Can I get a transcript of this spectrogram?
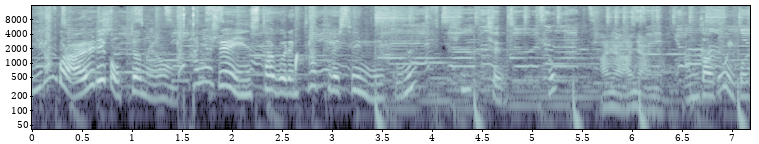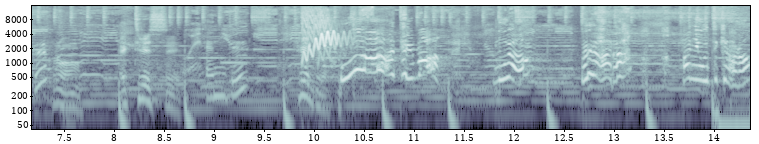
이런 걸 알 리가 없잖아요. 한효주의 인스타그램 프로필에 쓰인 문구는 힌트. 줘? 아니야 아니야 아니야. 안다고 이거를? 그럼 actress and? treasure. 우와 대박! 뭐야? 왜 알아? 아니 어떻게 알아?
